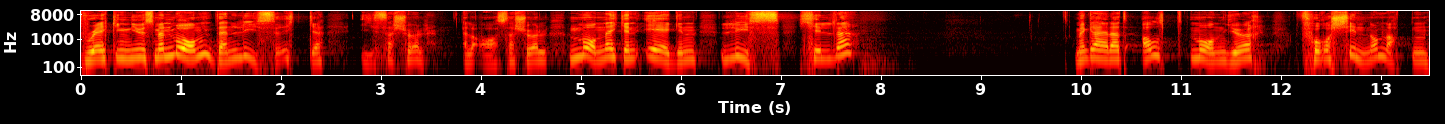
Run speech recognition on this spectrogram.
breaking news, men månen den lyser ikke i seg sjøl. Eller av seg sjøl. Månen er ikke en egen lyskilde. Men greia er at alt månen gjør for å skinne om natten,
